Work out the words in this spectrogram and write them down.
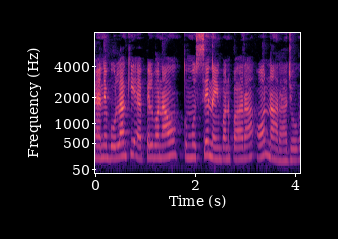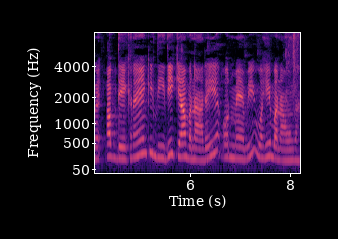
मैंने बोला कि एप्पल बनाओ तो मुझसे नहीं बन पा रहा और नाराज़ हो गए। अब देख रहे हैं कि दीदी क्या बना रही है और मैं भी वही बनाऊँगा।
